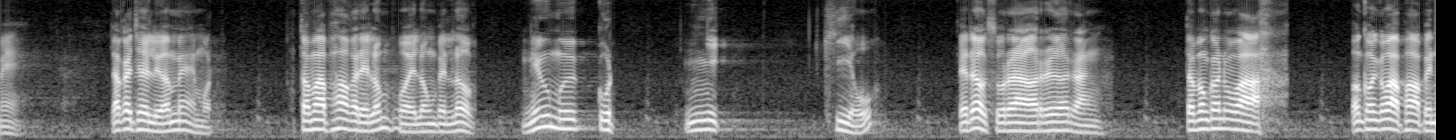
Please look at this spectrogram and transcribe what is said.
แม่ แล้วก็ช่วยเหลือแม่หมด ต่อมาพ่อก็ได้ล้มป่วยลงเป็นโรค นิ้วมือกุดหงิก เขียว เป็นโรคสุราเรื้อรัง แต่บางคนว่าบางคนก็ว่าพ่อเป็น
